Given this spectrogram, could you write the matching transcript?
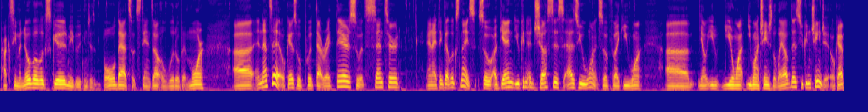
Proxima Nova looks good. Maybe we can just bold that so it stands out a little bit more. Uh, and that's it. Okay, so we'll put that right there so it's centered. And I think that looks nice. So again, you can adjust this as you want. So if like you want uh, you know, you you want you want to change the layout of this, you can change it. Okay.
